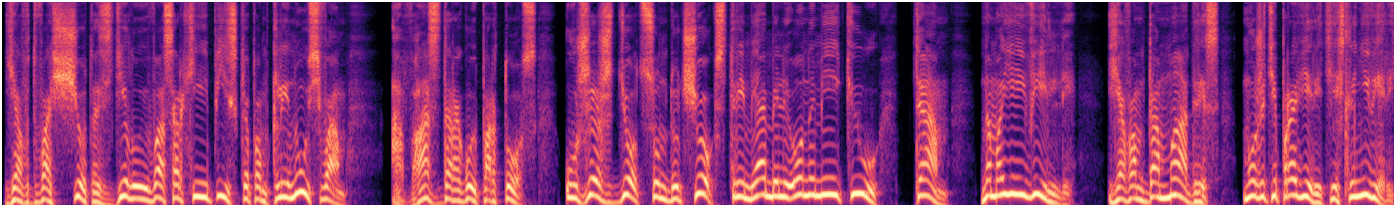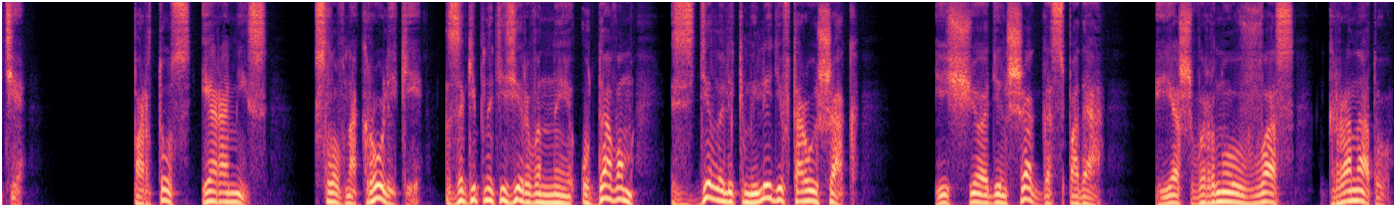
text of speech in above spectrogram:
Я в два счета сделаю вас архиепископом, клянусь вам. А вас, дорогой Портос, уже ждет сундучок с тремя миллионами икю. Там, на моей вилле. Я вам дам адрес, можете проверить, если не верите». Портос и Арамис словно кролики, загипнотизированные удавом, сделали к Миледи второй шаг. «Еще один шаг, господа, и я швырну в вас гранату»,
